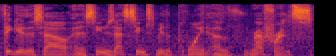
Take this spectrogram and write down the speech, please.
figure this out and it seems that seems to be the point of reference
